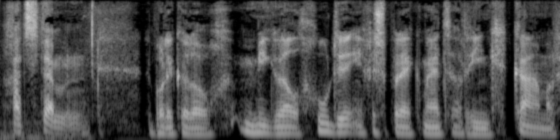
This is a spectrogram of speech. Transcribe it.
gaat stemmen. De politicoloog Miguel Goede in gesprek met Rink Kamer.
